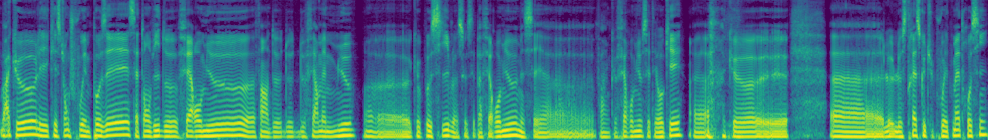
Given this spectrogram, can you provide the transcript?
Bah, que les questions que je pouvais me poser, cette envie de faire au mieux, euh, enfin de, de, faire même mieux euh, que possible, parce que c'est pas faire au mieux, mais c'est, euh, que faire au mieux c'était ok, que le, stress que tu pouvais te mettre aussi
